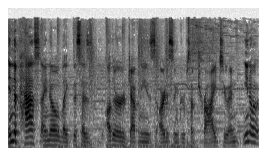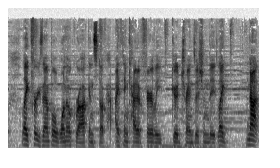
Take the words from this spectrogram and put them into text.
in the past. I know like this has other Japanese artists and groups have tried to, and you know, like for example, One Ok Rock and stuff. I think had a fairly good transition. They like not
